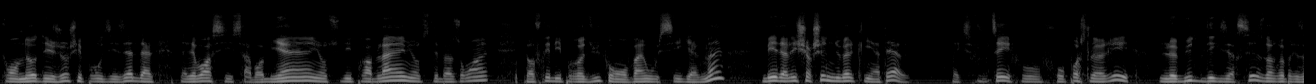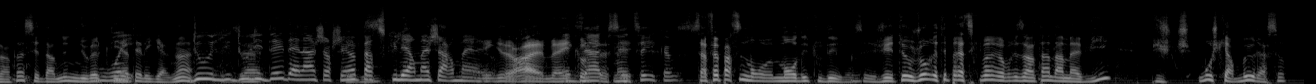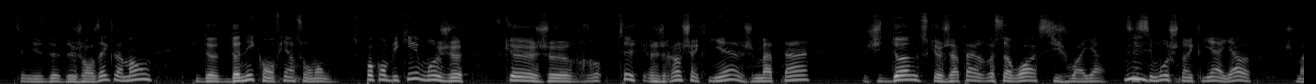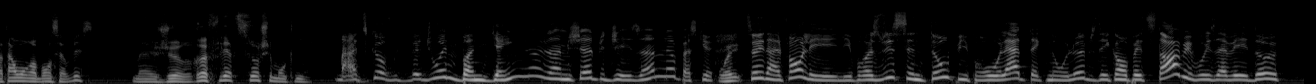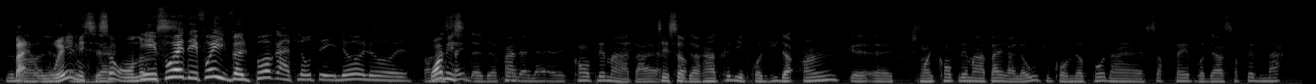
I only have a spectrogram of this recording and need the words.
qu'on a déjà chez Pro Diesel, d'al- d'aller voir si ça va bien, ils ont-ils des problèmes, ils ont-ils des besoins, puis offrir des produits qu'on vend aussi également, mais d'aller chercher une nouvelle clientèle. Fait que, tu sais, il faut, faut pas se leurrer. Le but de l'exercice d'un représentant, c'est d'emmener une nouvelle Oui. clientèle également. D'où l'idée d'aller en chercher un particulièrement charmant. ouais, ben, écoute, Mais comme. ça fait partie de mon, mon day-to-day. là. C'est- J'ai toujours été pratiquement un représentant dans ma vie, puis je- moi, je carbure à ça. C'est de, de jaser avec le monde, puis de donner confiance au monde. C'est pas compliqué. Moi, je, ce que je, je rentre chez un client, je m'attends, j'y donne ce que j'attends à recevoir si je vais ailleurs. Tu sais, Mm. Si moi, je suis un client ailleurs, je m'attends à avoir un bon service. Mais je reflète ça chez mon client. Ben, en tout cas, vous devez jouer une bonne game, là, Jean-Michel puis Jason, là, parce que, tu sais, dans le fond, les, les produits Cinto puis ProLab, Technolab, c'est des compétiteurs, puis vous les avez deux. Ben oui, mais c'est ça. On a, Des fois, des fois, ils veulent pas quand l'autre est là. là. On Ouais, mais essaie de, de faire le, le complémentaire. C'est ça. De rentrer des produits de un que, euh, qui vont être complémentaires à l'autre ou qu'on n'a pas dans, certains, dans certaines marques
